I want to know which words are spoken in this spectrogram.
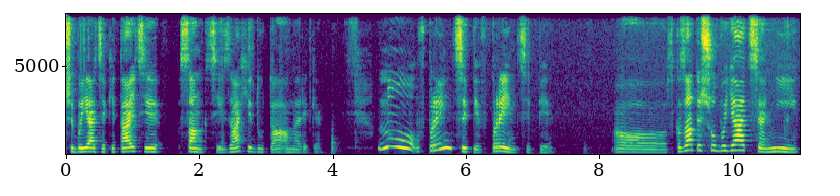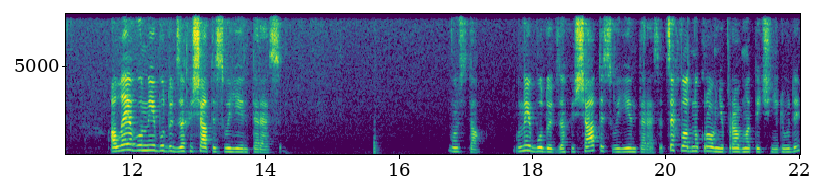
Чи бояться китайці санкцій Заходу та Америки? Ну, в принципі, в принципі, е, сказати, що бояться, ні. Але вони будуть захищати свої інтереси. Ось так. Вони будуть захищати свої інтереси. Це хладнокровні, прагматичні люди.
